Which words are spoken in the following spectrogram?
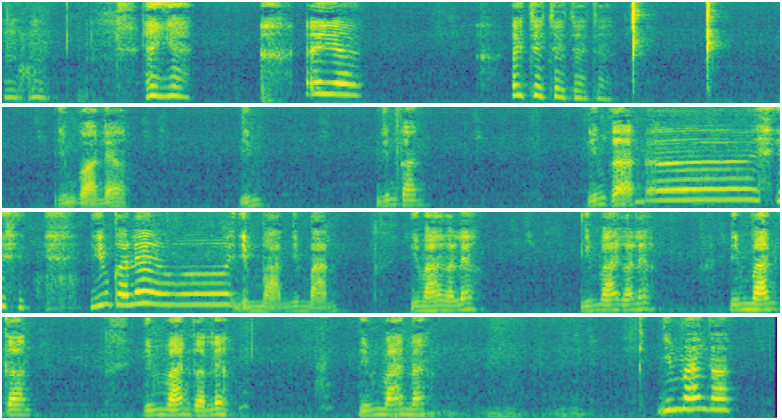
ไอ้ยาไอ้ยาไอ้จ้าจ้าจ้าจ้ายิ้มก่อนแล้ว ยิ้ม ยิ้มก่อนยิ้มก่อนเอ้ยยิ้มก่อนแล้วยิ้มหวานยิ้มหวานยิ้มหวานก่อนแล้วยิ้มหวานก่อนแล้วยิ้มหวานก่อนยิ้มหวานก่อนแล้วยิ้มหวานนะ ยิ้มหวานก่อน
